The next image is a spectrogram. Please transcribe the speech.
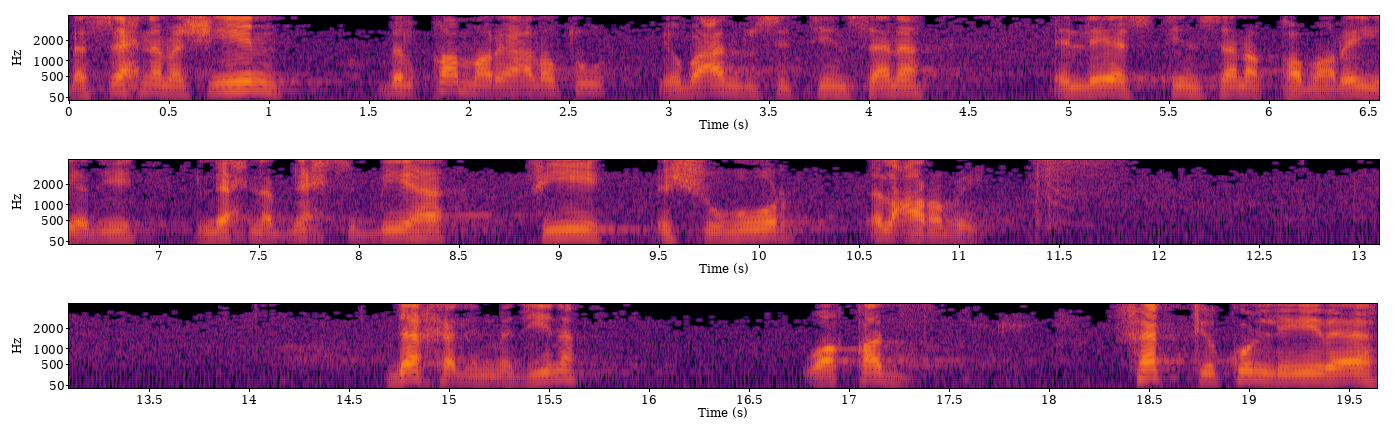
بس إحنا ماشيين بالقمر على طول. يبقى عنده 60 سنة اللي هي 60 سنة قمرية دي اللي إحنا بنحسب بيها في الشهور العربية. دخل المدينة وقد فك كل إيه بقى؟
